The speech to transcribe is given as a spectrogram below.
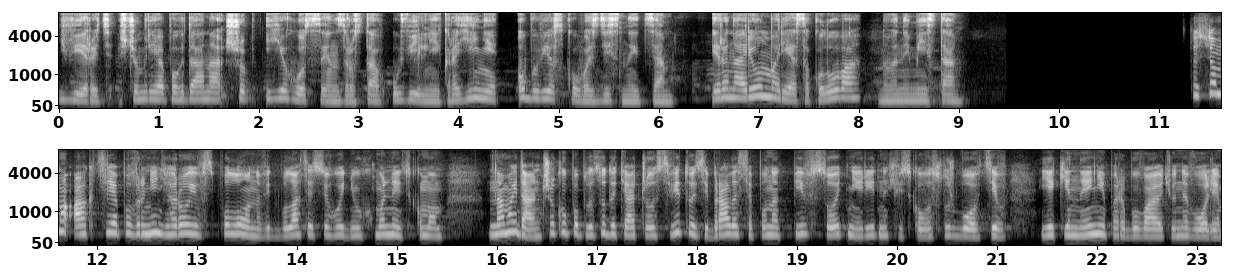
І вірить, що мрія Богдана, щоб і його син зростав у вільній країні, обов'язково здійсниться. Ірина Аріон, Марія Соколова. Новини міста. 107-ма акція Поверніть героїв з полону відбулася сьогодні у Хмельницькому. На майданчику поблизу дитячого світу зібралися понад півсотні рідних військовослужбовців, які нині перебувають у неволі.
